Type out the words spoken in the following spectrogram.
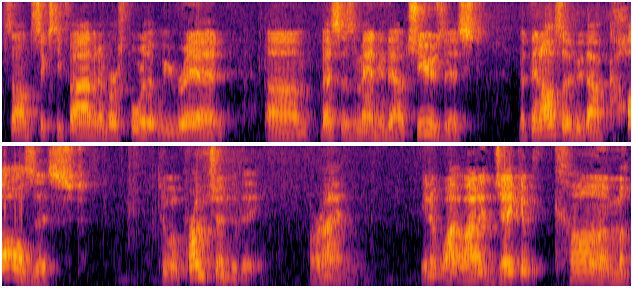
Psalm 65 and in verse 4 that we read, um, Blessed is the man who thou choosest, but then also who thou causest to approach unto thee. All right? You know, why, why did Jacob come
